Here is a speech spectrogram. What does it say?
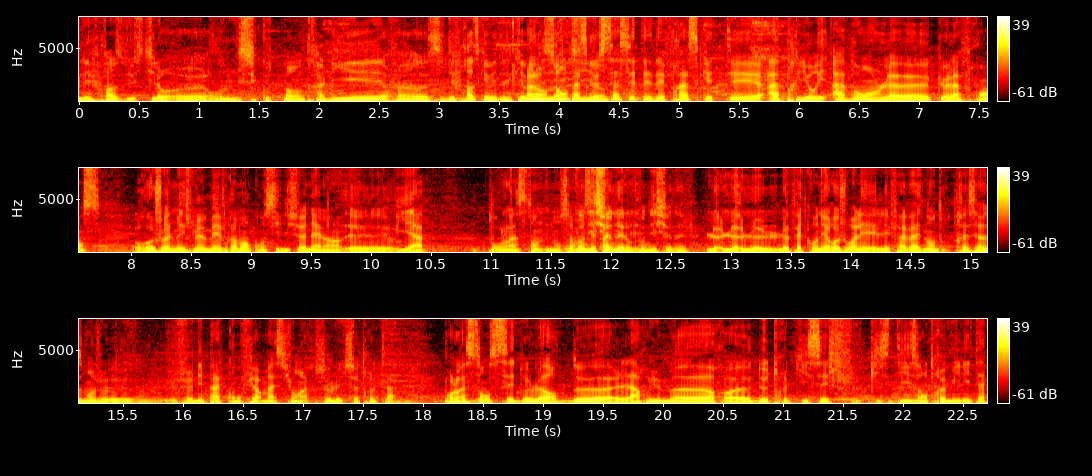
les phrases du style euh, on ne s'écoute pas entre alliés. Enfin, c'est des phrases qui avaient été. Qui avaient Alors été non, sorties, parce que hein. ça, c'était des phrases qui étaient a priori avant le- que la France rejoigne, mais je me mets vraiment au constitutionnel. hein. Euh, Il y a pour l'instant, non seulement c'est pas Conditionnel, des- conditionnel. le, le- le- le fait qu'on ait rejoint les, les Five Eyes, non, très sérieusement, je, je n'ai pas confirmation absolue de ce truc-là. Pour l'instant, c'est de l'ordre de euh, la rumeur, euh, de trucs qui, se disent entre militaires.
